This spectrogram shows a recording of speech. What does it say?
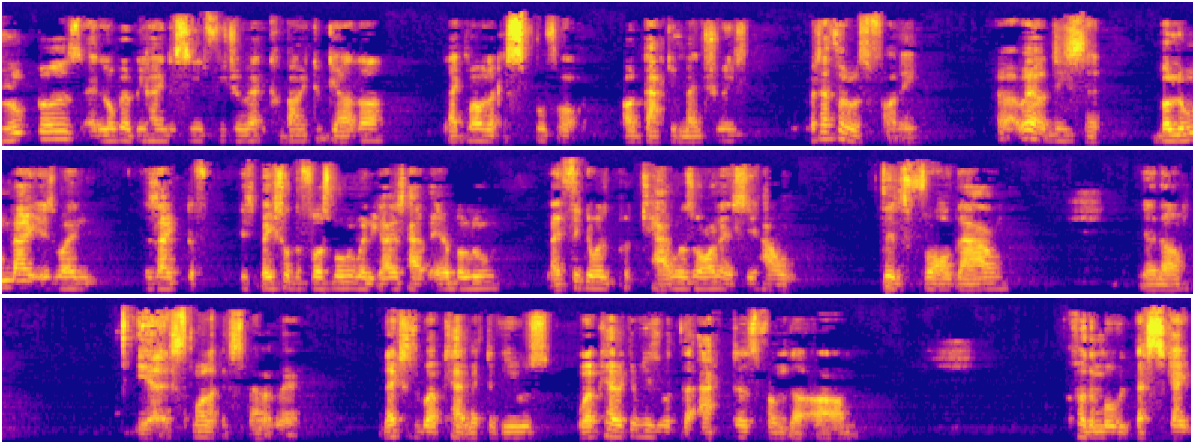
bloopers and a little bit behind the scenes featurette combined together, like more like a spoof on documentaries, which I thought it was funny. Uh, well, decent. Balloon Night is when it's like the it's based on the first movie when the guys have air balloon. And I think they would put cameras on and see how things fall down. You know? Yeah, it's more like experiment. Next is webcam interviews. Webcam interviews with the actors from the um for the movie the Skype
